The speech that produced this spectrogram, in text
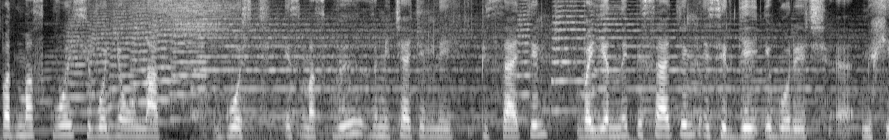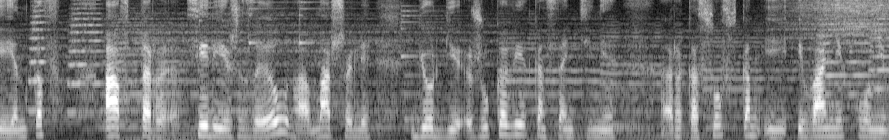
под Москвой. Сегодня у нас гость из Москвы, замечательный писатель, военный писатель Сергей Егорович э, Михеенков, автор серии «ЖЗЛ» о маршале Георгии Жукове, Константине Рокоссовском и Иване Коневе.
